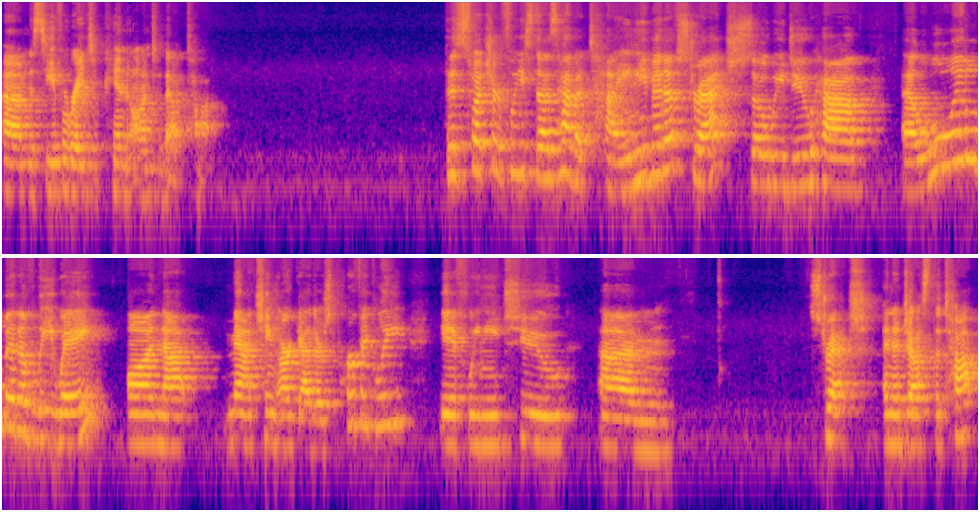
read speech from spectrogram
um, to see if we're ready to pin onto that top. This sweatshirt fleece does have a tiny bit of stretch, so we do have a little bit of leeway on not matching our gathers perfectly. If we need to um, stretch and adjust the top,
